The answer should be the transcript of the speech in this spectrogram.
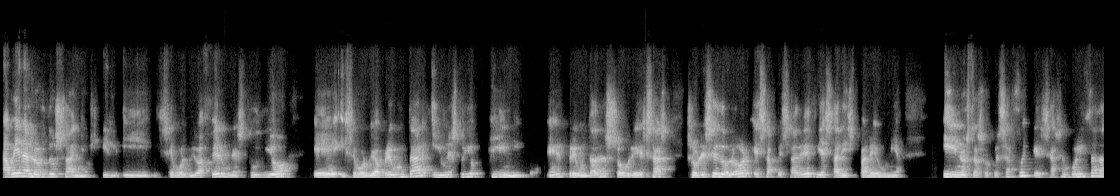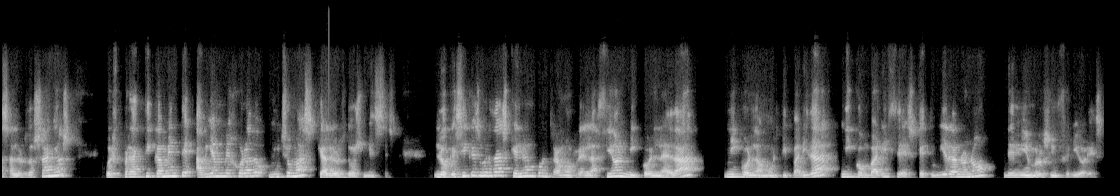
a ver a los dos años y, se volvió a hacer un estudio eh, y se volvió a preguntar y un estudio clínico, ¿eh? preguntando sobre esas sobre ese dolor, esa pesadez y esa dispareunia. Y nuestra sorpresa fue que esas embolizadas a los dos años, pues prácticamente habían mejorado mucho más que a los dos meses. Lo que sí que es verdad es que no encontramos relación ni con la edad, ni con la multiparidad, ni con varices que tuvieran o no de miembros inferiores.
